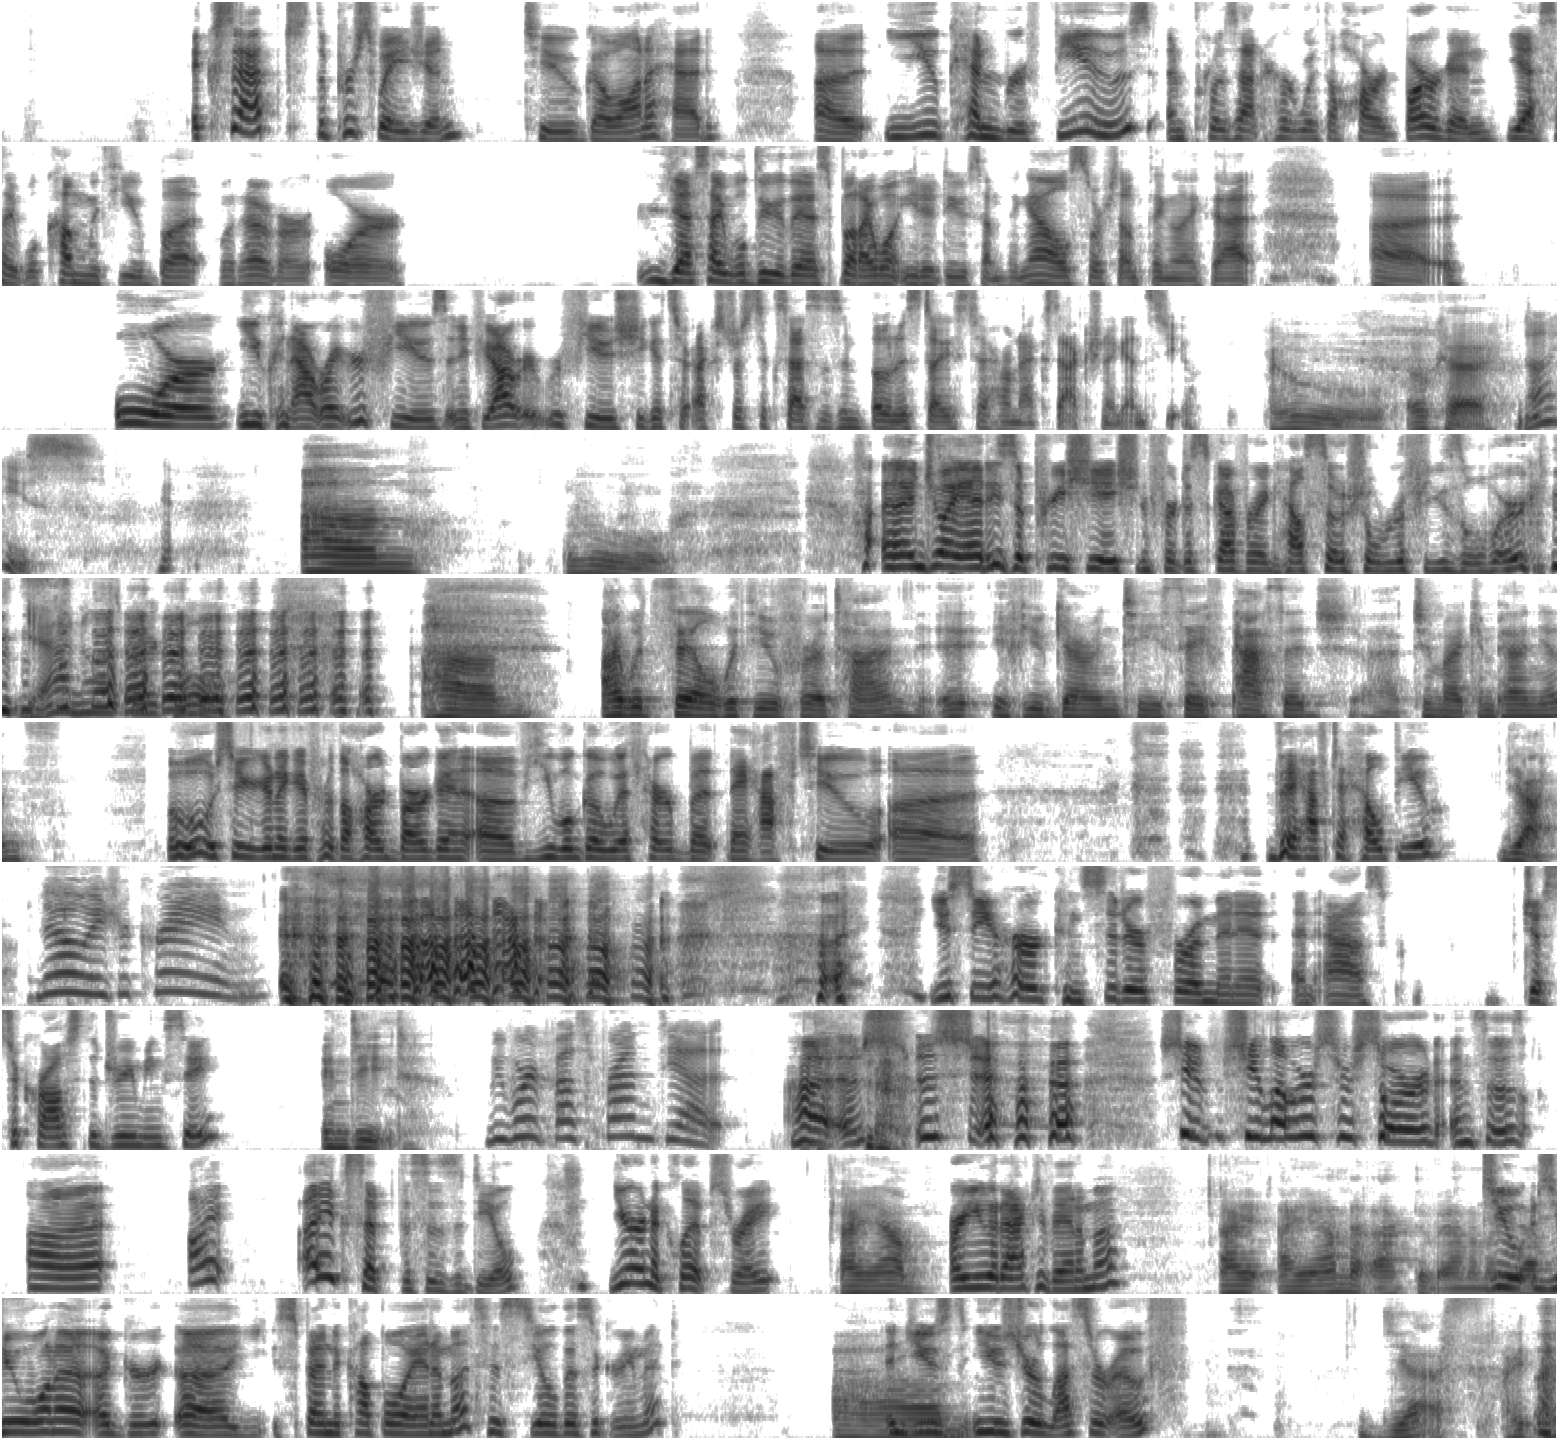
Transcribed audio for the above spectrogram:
accept the persuasion to go on ahead. Uh, you can refuse and present her with a hard bargain. Yes, I will come with you, but whatever. Or yes, I will do this, but I want you to do something else, or something like that. Uh, or you can outright refuse, and if you outright refuse, she gets her extra successes and bonus dice to her next action against you. Ooh. Okay. Nice. Um. Ooh. I enjoy Eddie's appreciation for discovering how social refusal works. Yeah, no, that's very cool. Um. I would sail with you for a time if you guarantee safe passage uh, to my companions. Ooh, so you're gonna give her the hard bargain of you will go with her, but they have to uh they have to help you. Yeah. No, Azure Crane. you see her consider for a minute and ask, just across the dreaming sea? Indeed. We weren't best friends yet. Uh, sh- sh- she she lowers her sword and says, uh, I I accept this as a deal. You're an eclipse, right? I am. Are you at active anima? I, I am at active anima. Do you yes. do you want to agree, uh, spend a couple anima to seal this agreement and use Um, use your lesser oath? Yes, I, I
